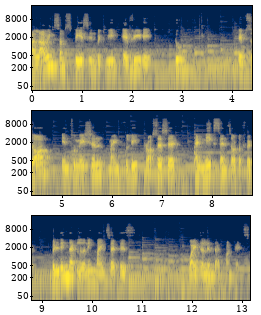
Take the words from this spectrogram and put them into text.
allowing some space in between every day to absorb information mindfully process it and make sense out of it. Building that learning mindset is vital in that context.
